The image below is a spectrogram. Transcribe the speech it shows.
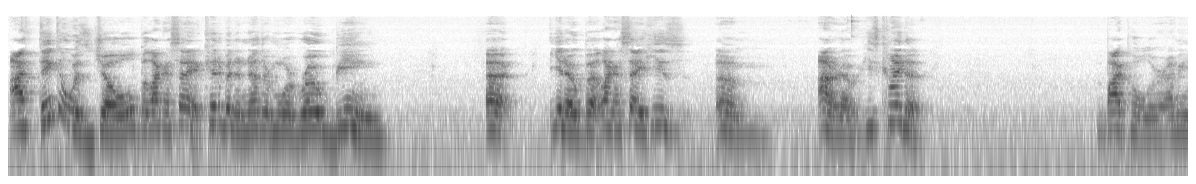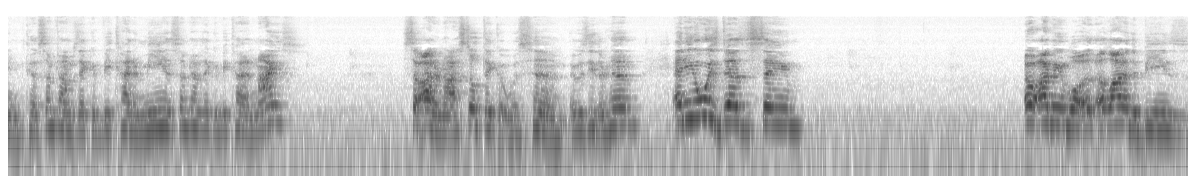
I think it was Joel, but like I say, it could have been another more rogue being. Uh, you know, but like I say, he's um, I don't know, he's kind of bipolar. I mean, because sometimes they could be kind of mean, and sometimes they could be kind of nice. So I don't know. I still think it was him. It was either him, and he always does the same. Oh, I mean, well, a lot of the beans,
